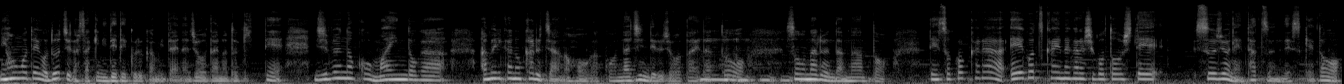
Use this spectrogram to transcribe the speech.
日本語と英語どっちが先に出てくるかみたいな状態の時って自分のこうマインドがアメリカのカルチャーの方がこう馴染んでる状態だとそうなるんだなと。でそこから英語使いながら仕事をして数十年経つんですけど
